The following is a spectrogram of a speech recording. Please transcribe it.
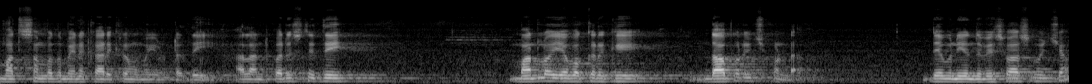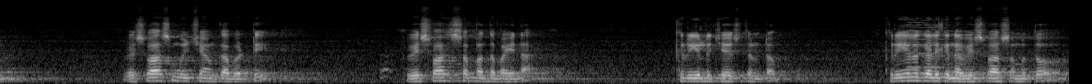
మత సంబంధమైన కార్యక్రమమై ఉంటుంది. అలాంటి పరిస్థితి మనలో ఏ ఒక్కరికి దాపురించకుండా దేవుని ఎందు విశ్వాసం ఉంచాం. విశ్వాసం ఉంచాం కాబట్టి విశ్వాస సంబంధమైన క్రియలు చేస్తుంటాం. క్రియలు కలిగిన విశ్వాసముతో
